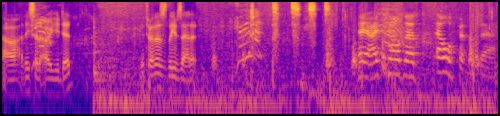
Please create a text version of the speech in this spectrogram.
Oh, they said, "Oh, you did." You throw those leaves at it. Hey, I killed an elephant with that.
